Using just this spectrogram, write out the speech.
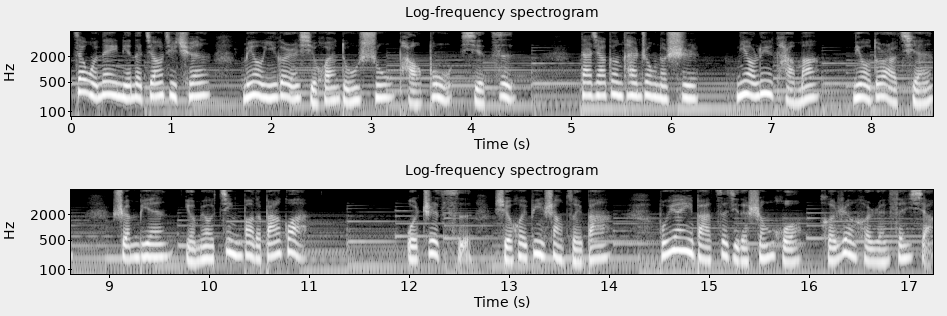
在我那一年的交际圈，没有一个人喜欢读书、跑步、写字。大家更看重的是，你有绿卡吗？你有多少钱？身边有没有劲爆的八卦？我至此学会闭上嘴巴，不愿意把自己的生活和任何人分享。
